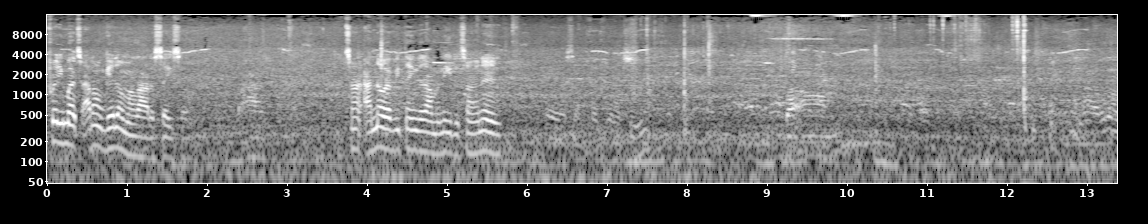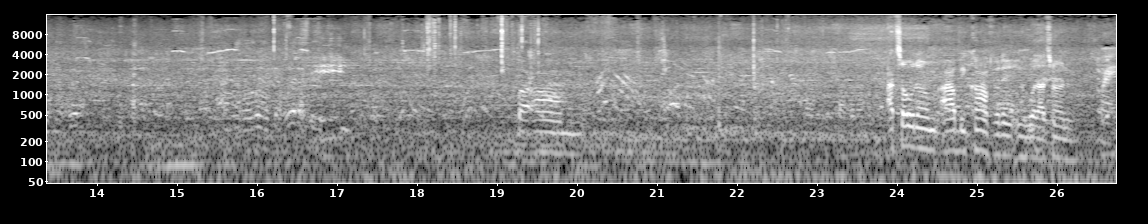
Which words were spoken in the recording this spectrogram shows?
pretty much, I don't get them a lot of say so. I turn. I know everything that I'm gonna need to turn in, but um, But um, I told them I'll be confident in what I turn in. Right.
